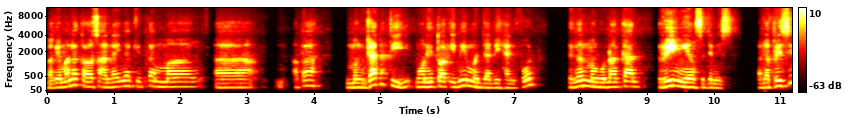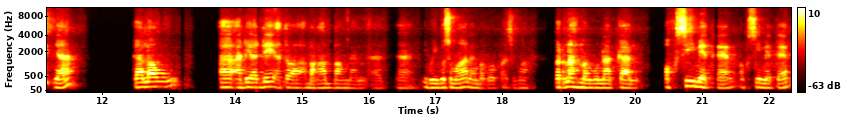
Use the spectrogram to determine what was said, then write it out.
bagaimana kalau seandainya kita meng, uh, apa, mengganti monitor ini menjadi handphone dengan menggunakan ring yang sejenis. Pada prinsipnya, kalau uh, adik-adik atau abang-abang dan uh, ibu-ibu semua dan bapak-bapak semua pernah menggunakan oximeter, oximeter,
